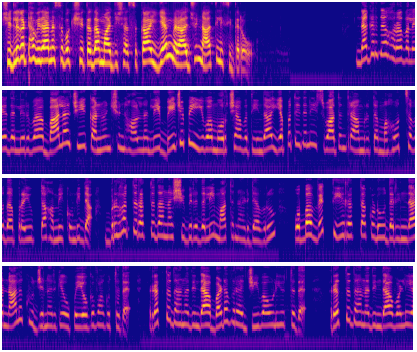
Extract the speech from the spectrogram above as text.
ಶಿಡ್ಲಘಟ್ಟ ವಿಧಾನಸಭಾ ಕ್ಷೇತ್ರದ ಮಾಜಿ ಶಾಸಕ ಎಂ ರಾಜಣ್ಣ ತಿಳಿಸಿದರು. ನಗರದ ಹೊರವಲಯದಲ್ಲಿರುವ ಬಾಲಾಜಿ ಕನ್ವೆನ್ಷನ್ ಹಾಲ್ನಲ್ಲಿ ಬಿಜೆಪಿ ಯುವ ಮೋರ್ಚಾ ವತಿಯಿಂದ ಎಪ್ಪತ್ತೈದನೇ ಸ್ವಾತಂತ್ರ್ಯ ಅಮೃತ ಮಹೋತ್ಸವದ ಪ್ರಯುಕ್ತ ಹಮ್ಮಿಕೊಂಡಿದ್ದ ಬೃಹತ್ ರಕ್ತದಾನ ಶಿಬಿರದಲ್ಲಿ ಮಾತನಾಡಿದ ಅವರು, ಒಬ್ಬ ವ್ಯಕ್ತಿ ರಕ್ತ ಕೊಡುವುದರಿಂದ ನಾಲ್ಕು ಜನರಿಗೆ ಉಪಯೋಗವಾಗುತ್ತದೆ. ರಕ್ತದಾನದಿಂದ ಬಡವರ ಜೀವ ಉಳಿಯುತ್ತದೆ. ರಕ್ತದಾನದಿಂದ ಒಳ್ಳೆಯ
